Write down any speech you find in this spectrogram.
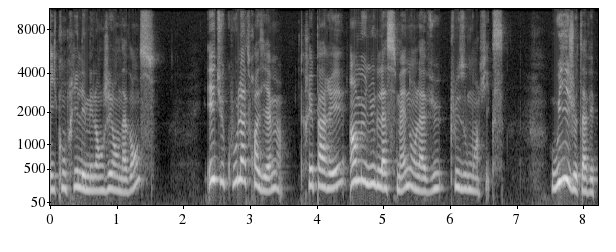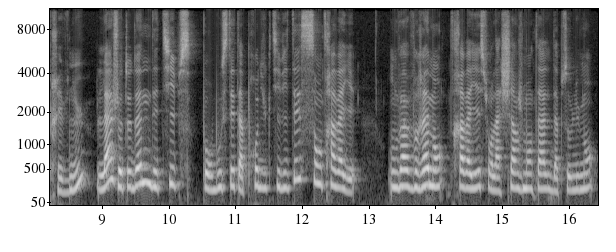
y compris les mélanger en avance. Et du coup, la troisième, préparer un menu de la semaine, on l'a vu, plus ou moins fixe. Oui, je t'avais prévenu, là je te donne des tips pour booster ta productivité sans travailler. On va vraiment travailler sur la charge mentale d'absolument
